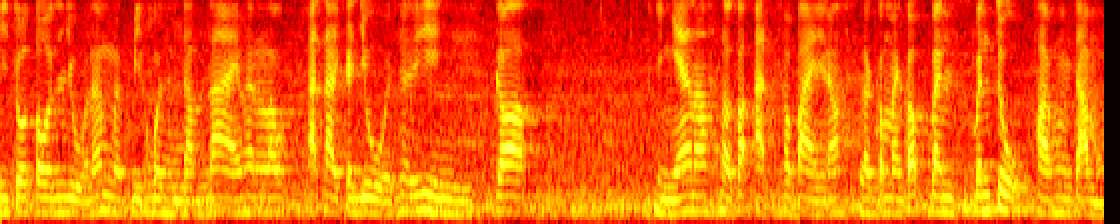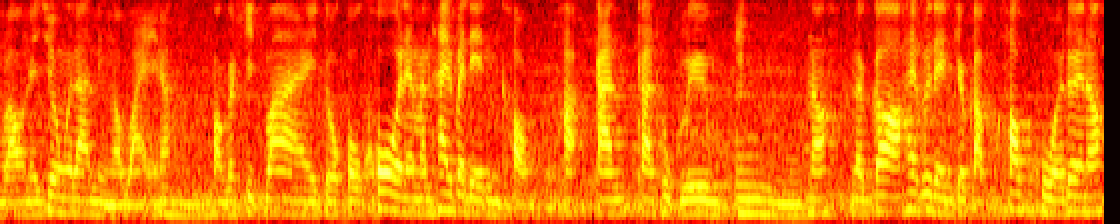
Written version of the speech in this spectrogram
มีตัวตนอยู่นะเหมือนมีคนจำได้เพราะฉะนั้นเราอัดอัดกันอยู่ใช่ไหมพี่อืมก็ อย่างเงี้ยเนาะเราก็อัดเข้าไปเนาะแล้วก็มันก็บรรบรรจุความทรงจำของเราในช่วงเวลาหนึ่งเอาไว้เนาะผมก็คิดว่าไอ้ตัวโคโค่เนี่ยมันให้ประเด็นของการการถูกลืมอืมเนาะแล้วก็ให้ประเด็นเกี่ยวกับครอบครัวด้วยเนาะ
